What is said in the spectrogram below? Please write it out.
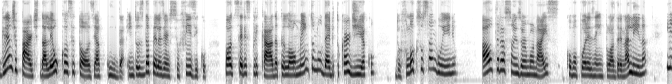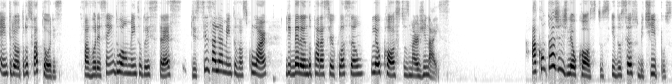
Grande parte da leucocitose aguda induzida pelo exercício físico pode ser explicada pelo aumento no débito cardíaco, do fluxo sanguíneo, alterações hormonais, como por exemplo adrenalina, e entre outros fatores, favorecendo o aumento do estresse de cisalhamento vascular, liberando para a circulação leucócitos marginais. A contagem de leucócitos e dos seus subtipos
